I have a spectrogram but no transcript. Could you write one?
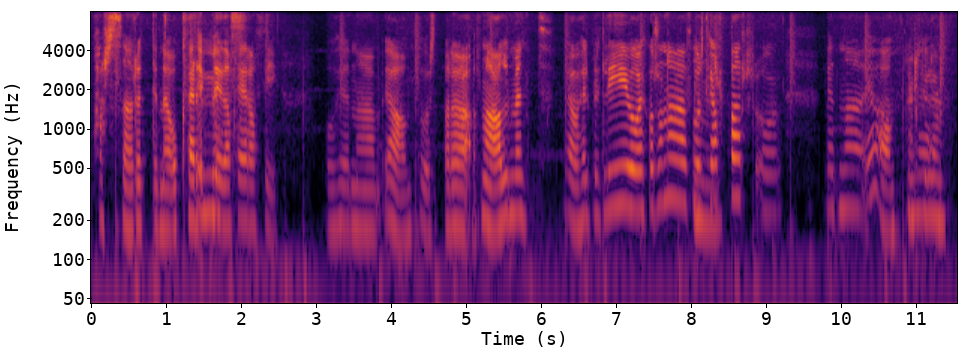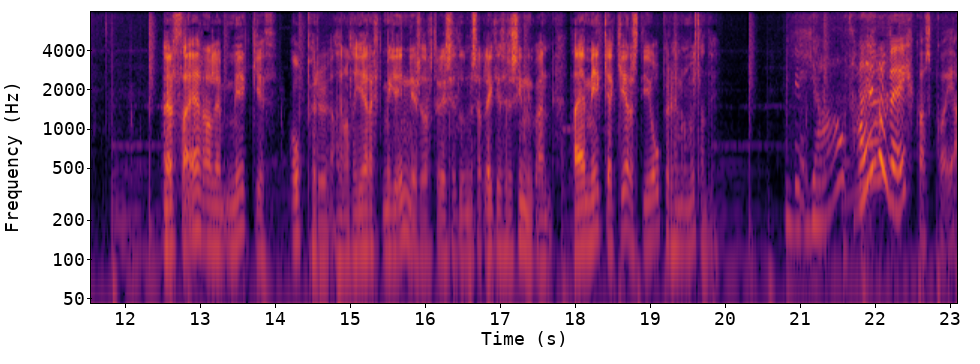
passa röddina og hvernig Einmitt. það fer að því og hérna, já, þú veist, bara svona almennt, já, helbriðt líf og eitthvað svona, þú veist, hjálpar og hérna, já. Er, það er alveg mikið óperu, að því náttúrulega ég er ekkert mikið inn í þessu þáttur ég að leikið þessari sýningu en það er mikið að gerast í óperuheiminum á Íslandi Já, það er alveg eitthvað sko, já,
